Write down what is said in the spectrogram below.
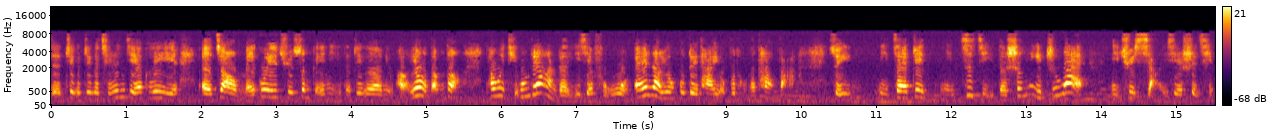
呃，这个这个情人节可以呃叫玫瑰去送给你的这个女朋友等等，他会提供这样的一些服务，哎，让用户对他有不同的看法，所以。你在这你自己的生意之外，你去想一些事情。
